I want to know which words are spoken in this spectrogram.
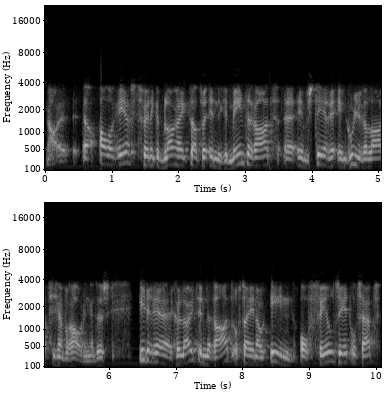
Nou, allereerst vind ik het belangrijk dat we in de gemeenteraad uh, investeren in goede relaties en verhoudingen. Dus iedere geluid in de raad, of dat je nou één of veel zetels hebt,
